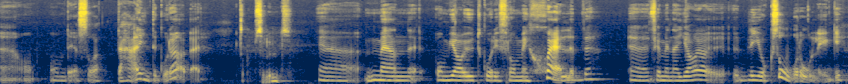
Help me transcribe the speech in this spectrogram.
Eh, om, det är så att det här inte går över. Absolut. Eh, Men om jag utgår ifrån mig själv, för jag menar jag blir också orolig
